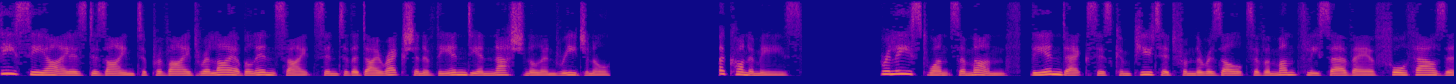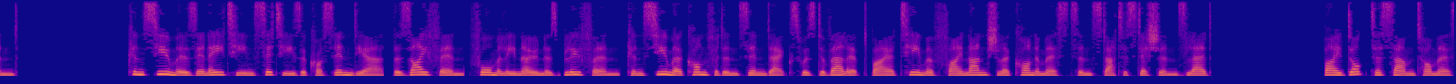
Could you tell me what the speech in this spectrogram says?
CCI is designed to provide reliable insights into the direction of the Indian national and regional economies. Released once a month, the index is computed from the results of a monthly survey of 4,000 consumers in 18 cities across India. The Xiefin, formerly known as Bluefin Consumer Confidence Index was developed by a team of financial economists and statisticians led by Dr. Sam Thomas,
